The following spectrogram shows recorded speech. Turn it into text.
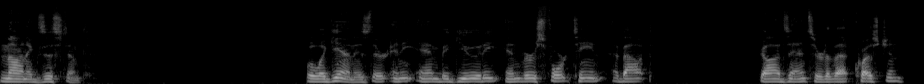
non existent. Well, again, is there any ambiguity in verse 14 about God's answer to that question?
